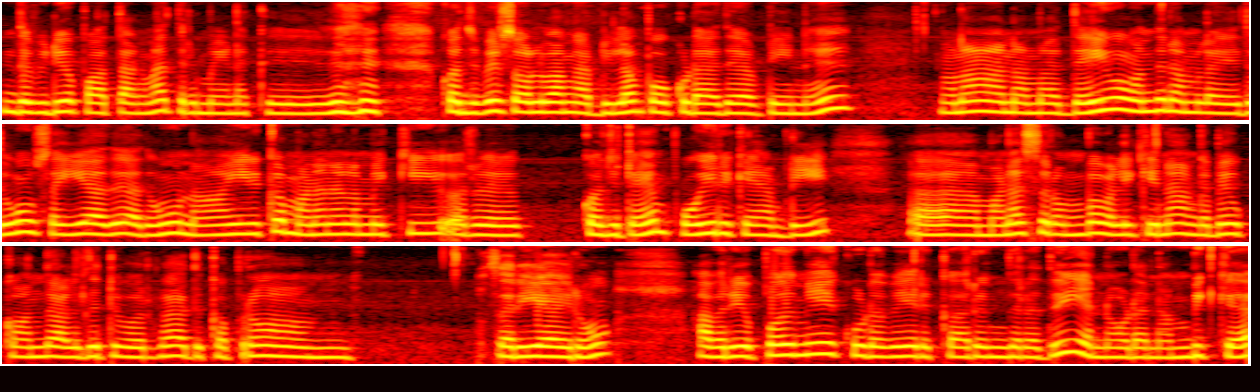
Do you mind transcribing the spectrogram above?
இந்த வீடியோ பார்த்தாங்கன்னா திரும்ப எனக்கு கொஞ்சம் பேர் சொல்லுவாங்க அப்படிலாம் போகக்கூடாது அப்படின்னு. ஆனால் நம்ம தெய்வம் வந்து நம்மளை எதுவும் செய்யாது. அதுவும் நான் இருக்க மனநிலைமைக்கு ஒரு கொஞ்சம் டைம் போயிருக்கேன் அப்படி. மனசு ரொம்ப வலிக்குன்னா அங்கே போய் உட்காந்து அழுதுட்டு வருவேன். அதுக்கப்புறம் சரியாயிரும். அவர் எப்போதுமே கூடவே இருக்காருங்கிறது என்னோட நம்பிக்கை.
